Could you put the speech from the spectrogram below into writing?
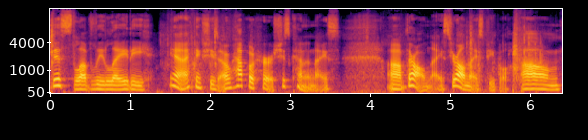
this lovely lady? Yeah, I think she's. Oh, how about her? She's kind of nice. Uh, they're all nice. You're all nice people. Um,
